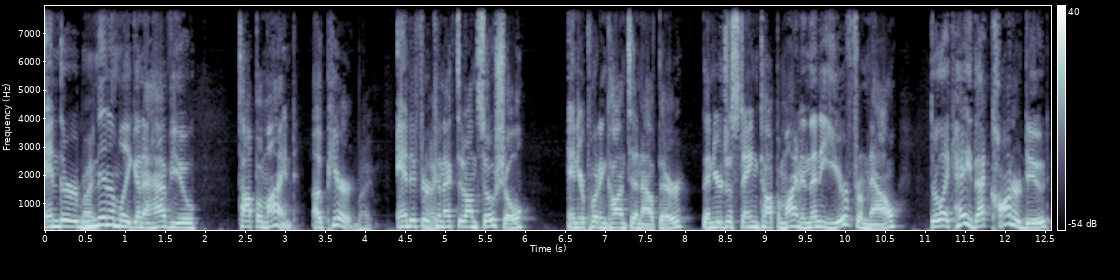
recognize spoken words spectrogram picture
And they're minimally going to have you top of mind up here. Right. And if you're Right. connected on social and you're putting content out there, then you're just staying top of mind. And then a year from now, they're like, hey, that Connor dude,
